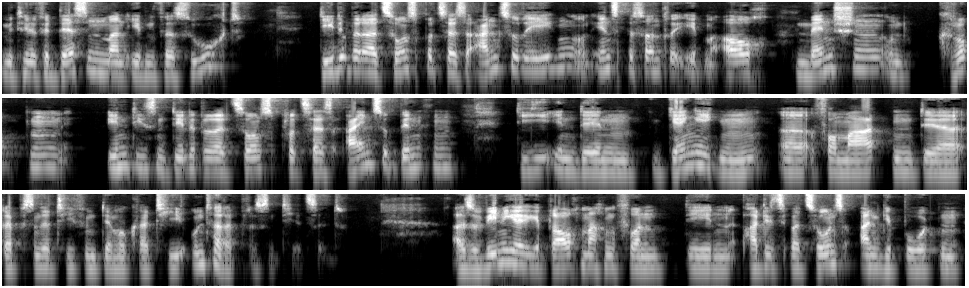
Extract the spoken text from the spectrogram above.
mithilfe dessen man eben versucht, Deliberationsprozesse anzuregen und insbesondere eben auch Menschen und Gruppen in diesen Deliberationsprozess einzubinden, die in den gängigen äh, Formaten der repräsentativen Demokratie unterrepräsentiert sind. Also weniger Gebrauch machen von den Partizipationsangeboten,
